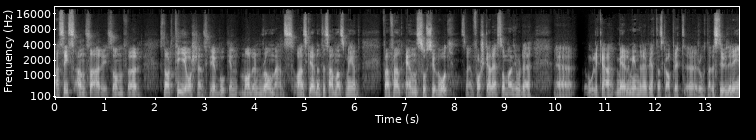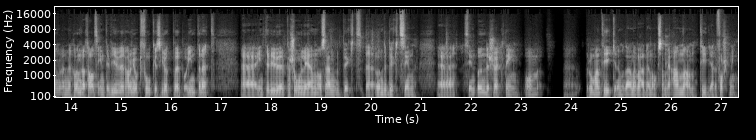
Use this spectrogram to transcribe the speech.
Aziz Ansari som för snart tio år sedan skrev boken Modern Romance. Och han skrev den tillsammans med framförallt en sociolog, så en forskare som han gjorde eh, olika mer eller mindre vetenskapligt eh, rotade studier i. En hundratals intervjuer har de gjort, fokusgrupper på internet. Eh, intervjuer personligen och sen byggt, eh, underbyggt sin, eh, sin undersökning om Eh, romantik i den moderna världen också med annan tidigare forskning.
